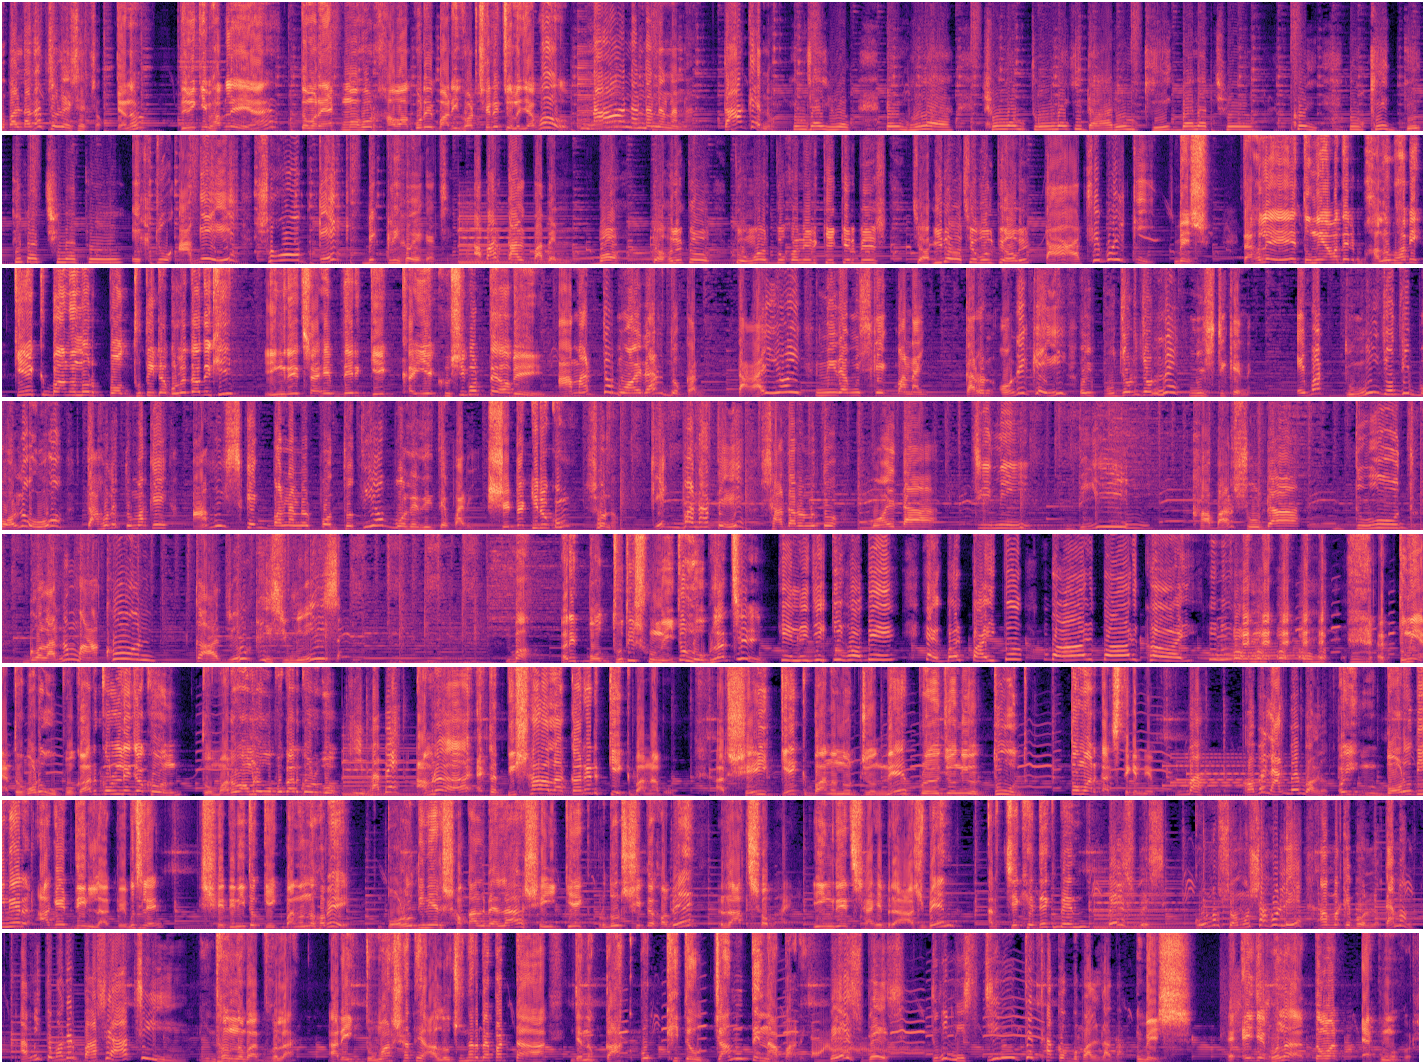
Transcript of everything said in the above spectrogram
গোপাল দাদা চলে এসেছ। কেন? তুমি কি ভাবলে হ্যাঁ? তোমার এক মোহর হাওয়া করে বাড়ি ঘর ছেড়ে চলে যাব? না না না না না না। তা কেন? যাই হোক ভোলা শুনলাম তুমি নাকি দারুণ কেক বানাচ্ছ। কই কেক দেখতে পাচ্ছি না তো। একটু আগে সব কেক বিক্রি হয়ে গেছে আবার কাল পাবেন না। বাহ তাহলে তো তোমার দোকানের কেকের বেশ চাহিদা আছে বলতে হবে। তা আছে বই কি? বেশ তাহলে তুমি আমাদের ভালোভাবে কেক বানানোর পদ্ধতিটা বলে দাও দেখি। ইংরেজ সাহেবদের কেক খাইয়ে খুশি করতে হবে। আমার তো ময়রার দোকান তাই ওই নিরামিষ কেক বানাই কারণ অনেকেই ওই পুজোর জন্য মিষ্টি কেনে। এবার তুমি যদি বলো তাহলে তোমাকে আমিষ কেক বানানোর পদ্ধতিও বলে দিতে পারি। সেটা কীরকম শোনো কেক বানাতে সাধারণত ময়দা চিনি ডিম খাবার সোডা দুধ গলানো মাখন কাজু কিশমিশ। বাহ আরে পদ্ধতি শুনেই তো লোভ লাগছে। খেলে যে কি হবে? একবার পাই তো বারবার খাই। তুমি এত বড় উপকার করলে যখন তোমারও আমরা উপকার করব। কীভাবে? আমরা একটা বিশাল আকারের কেক বানাবো। আর সেই কেক বানানোর জন্য প্রয়োজনীয় দুধ তোমার কাছ থেকে নেব। বাহ কবে লাগবে বলো? ওই বড়দিনের আগের দিন লাগবে বুঝলে? সেদিনই তো কেক বানানো হবে। বড়দিনের সকালবেলা সেই কেক প্রদর্শিত হবে রাজসভায়। ইংরেজ সাহেবরা আসবেন আর চেখে দেখবেন। বেশ বেশ। কোনো সমস্যা হলে আমাকে বলল কেমন? আমি তোমাদের পাশে আছি। ধন্যবাদ ভোলা। আর এই তোমার সাথে আলোচনার ব্যাপারটা যেন কাক পক্ষিতেও জানতে না পারে। বেশ বেশ। তুমি নিশ্চিন্তে থাকো গোপাল দাদা। বেশ। এই যে ভোলা তোমার এক মোহর।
